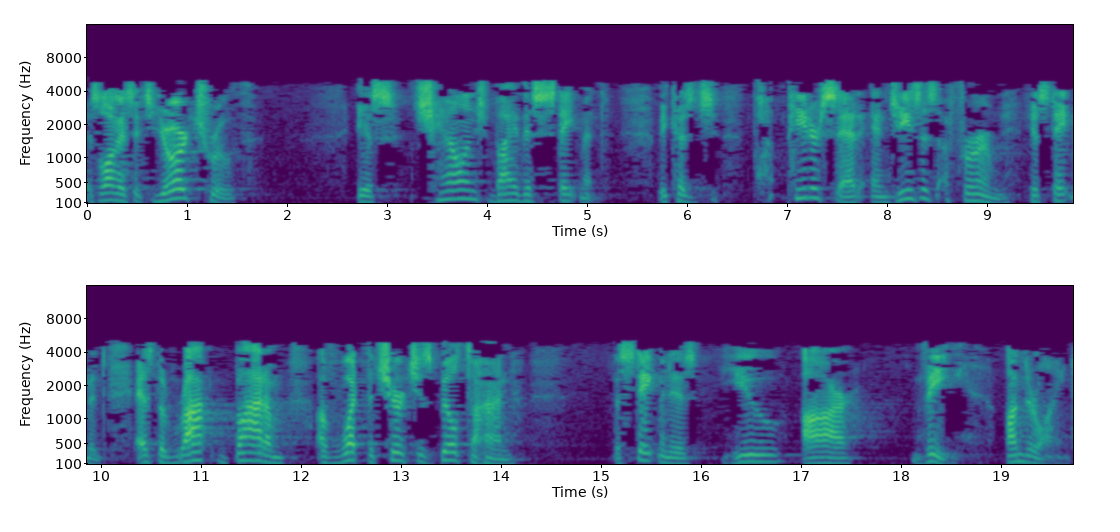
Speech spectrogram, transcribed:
as long as it's your truth, is challenged by this statement. Because Peter said, and Jesus affirmed his statement as the rock bottom of what the church is built on. The statement is, You are the, underlined,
